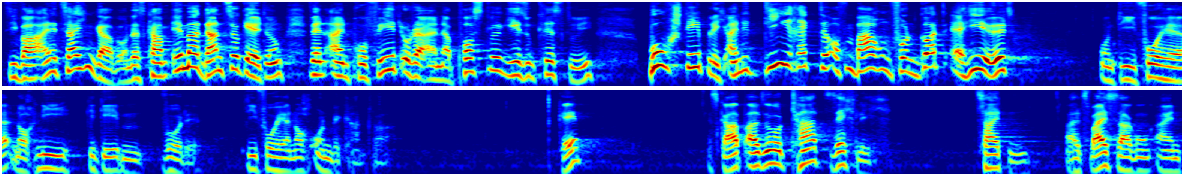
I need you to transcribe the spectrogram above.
Sie war eine Zeichengabe und das kam immer dann zur Geltung, wenn ein Prophet oder ein Apostel Jesu Christi buchstäblich eine direkte Offenbarung von Gott erhielt und die vorher noch nie gegeben wurde, die vorher noch unbekannt war. Okay? Es gab also tatsächlich Zeiten als Weissagung ein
